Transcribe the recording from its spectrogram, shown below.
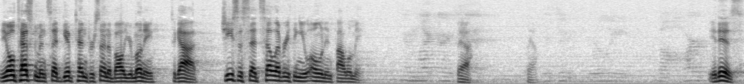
The Old Testament said, give 10% of all your money to God. Jesus said, sell everything you own and follow me. Yeah. It is.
